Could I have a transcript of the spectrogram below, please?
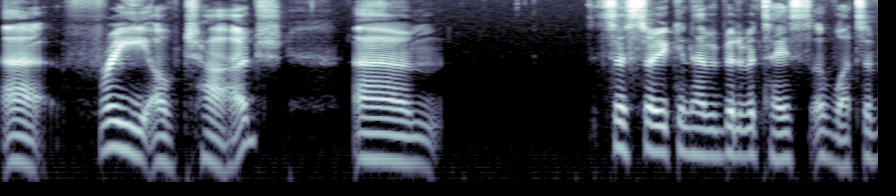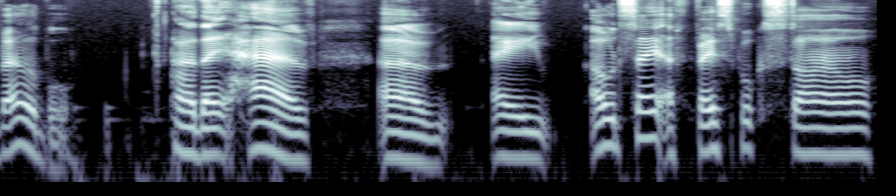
uh, free of charge. Um, just so you can have a bit of a taste of what's available. Uh, they have um, a, I would say, a Facebook style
